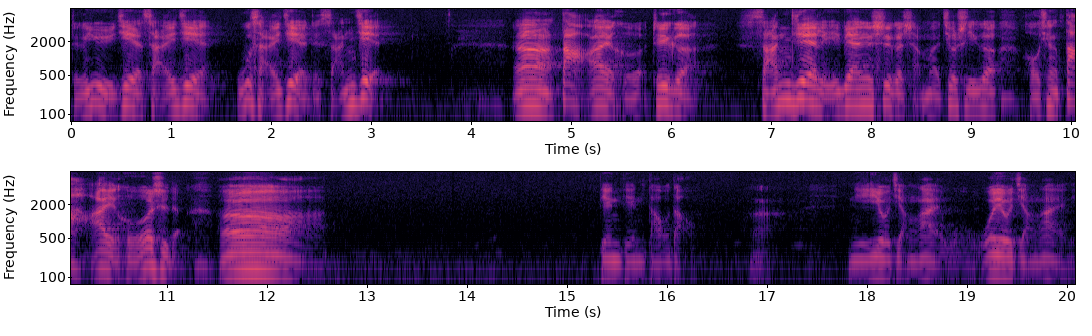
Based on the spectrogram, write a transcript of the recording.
这个欲界、色界、无色界这三界，啊，大爱河这个。三界里边是个什么？就是一个好像大爱河似的啊，颠颠倒倒啊！你又讲爱我，我又讲爱你，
